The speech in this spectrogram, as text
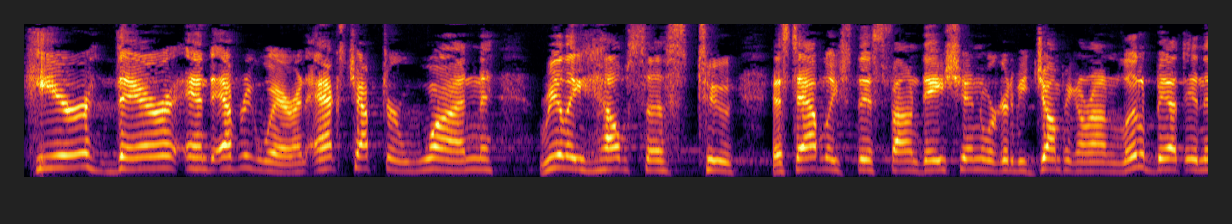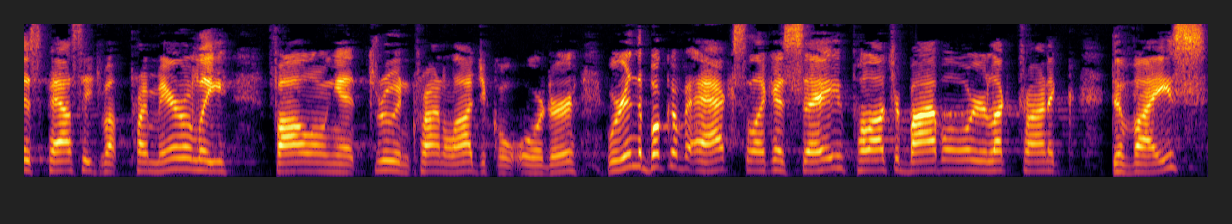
here, there, and everywhere. And Acts chapter 1 really helps us to establish this foundation. We're going to be jumping around a little bit in this passage, but primarily following it through in chronological order. We're in the book of Acts, like I say. Pull out your Bible or your electronic device.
